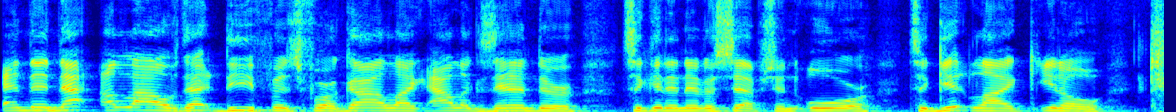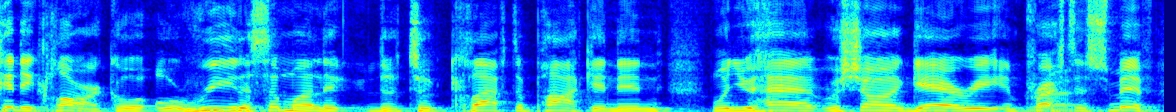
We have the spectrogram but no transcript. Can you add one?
And then that allows that defense for a guy like Alexander to get an interception or to get like, you know, Kenny Clark or, or Reed or someone to, to collapse the pocket. And then when you had Rashan Gary and Preston Smith,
